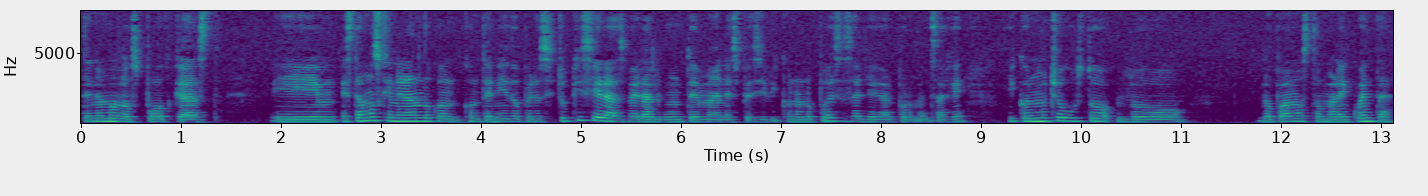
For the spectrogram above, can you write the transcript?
Tenemos los podcasts Em, estamos generando contenido, pero si tú quisieras ver algún tema en específico, no lo puedes hacer llegar por mensaje y con mucho gusto lo, lo podemos tomar en cuenta.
